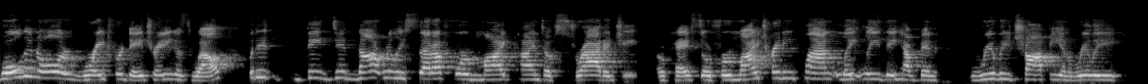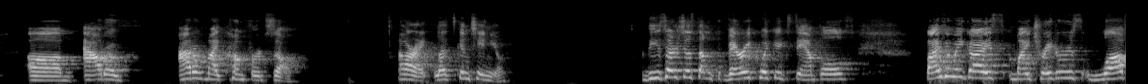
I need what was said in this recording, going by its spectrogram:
gold and oil are great for day trading as well, but it they did not really set up for my kind of strategy, okay? So for my trading plan, lately they have been really choppy and really um, out of out of my comfort zone. All right, let's continue. These are just some very quick examples. By the way, guys, my traders love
